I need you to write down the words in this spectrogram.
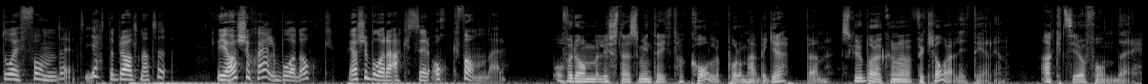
Då är fonder ett jättebra alternativ. Och jag kör själv både och. Jag kör både aktier och fonder. Och för de lyssnare som inte riktigt har koll på de här begreppen, skulle du bara kunna förklara lite Elin? Aktier och fonder.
